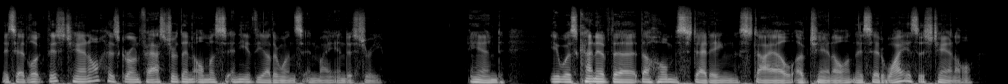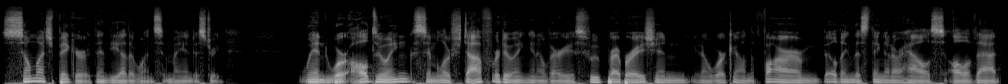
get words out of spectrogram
They said, "Look, this channel has grown faster than almost any of the other ones in my industry, and it was kind of the the homesteading style of channel and they said why is this channel so much bigger than the other ones in my industry when we're all doing similar stuff we're doing you know various food preparation you know working on the farm building this thing in our house all of that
